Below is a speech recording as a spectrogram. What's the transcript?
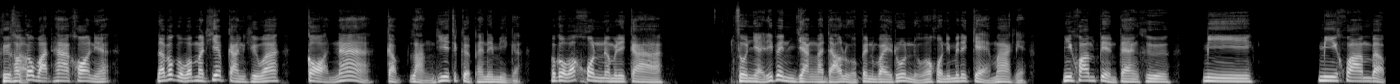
คือเขาก็วัด5ข้อเนี้ยแล้วปรากฏว่ามาเทียบกันคือว่าก่อนหน้ากับหลังที่จะเกิด pandemic อะปรากฏว่าคนอเมริกา ส่วนใหญ่ที่เป็น young adult หรือว่าเป็นวัยรุ่นหรือว่าคนที่ไม่ได้แก่มากเนี่ย มีความเปลี่ยนแปลงคือมีมีความแบบ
